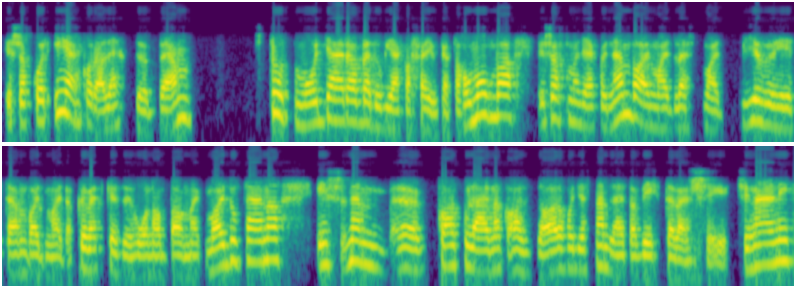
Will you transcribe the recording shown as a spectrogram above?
és akkor ilyenkor a legtöbben struc módjára bedugják a fejüket a homokba, és azt mondják, hogy nem baj, majd lesz majd jövő héten, vagy majd a következő hónapban, meg majd utána, és nem kalkulálnak azzal, hogy ezt nem lehet a végtelenségig csinálni.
